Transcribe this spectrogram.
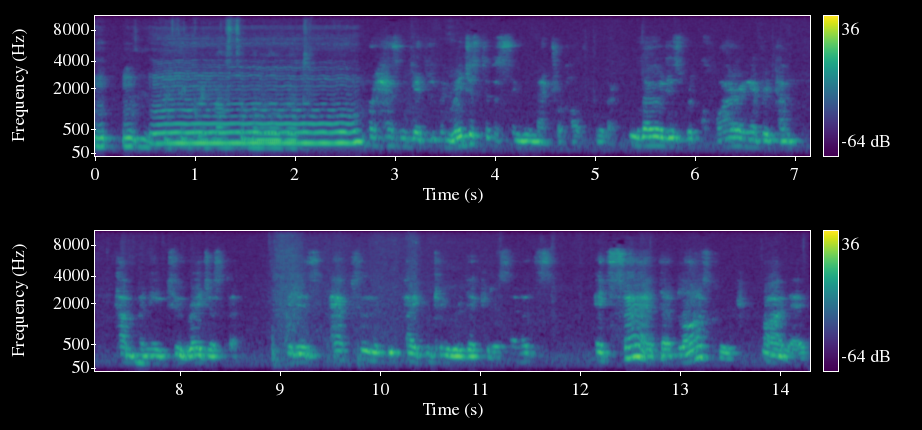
I think we lost him a little bit. Or hasn't yet even registered a single natural health product, although it is requiring every com- company to register. It is absolutely patently ridiculous, and it's it's sad that last week Friday,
